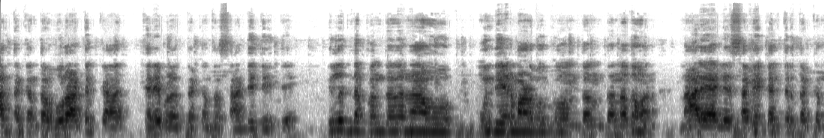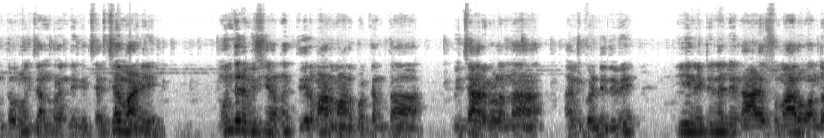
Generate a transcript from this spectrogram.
ಆಗ್ತಕ್ಕಂಥ ಹೋರಾಟಕ್ಕೆ ತೆರೆ ಬೀಳತಕ್ಕಂಥ ಸಾಧ್ಯತೆ ಐತಿ. ಇಲ್ಲದಪ್ಪ ಅಂತಂದ್ರೆ ನಾವು ಮುಂದೆ ಏನು ಮಾಡಬೇಕು ಅಂತಂತ ಅನ್ನೋದು ನಾಳೆ ಅಲ್ಲಿ ಸಭೆ ಕಲ್ತಿರ್ತಕ್ಕಂಥವ್ರು ಜನರೊಂದಿಗೆ ಚರ್ಚೆ ಮಾಡಿ ಮುಂದಿನ ವಿಷಯವನ್ನು ತೀರ್ಮಾನ ಮಾಡಬೇಕಂತ ವಿಚಾರಗಳನ್ನು ಹಮ್ಮಿಕೊಂಡಿದ್ದೀವಿ. ಈ ನಿಟ್ಟಿನಲ್ಲಿ ನಾಳೆ ಸುಮಾರು ಒಂದು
